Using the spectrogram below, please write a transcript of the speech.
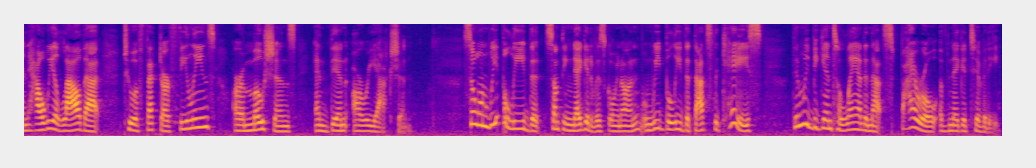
and how we allow that to affect our feelings, our emotions, and then our reaction. So, when we believe that something negative is going on, when we believe that that's the case, then we begin to land in that spiral of negativity.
